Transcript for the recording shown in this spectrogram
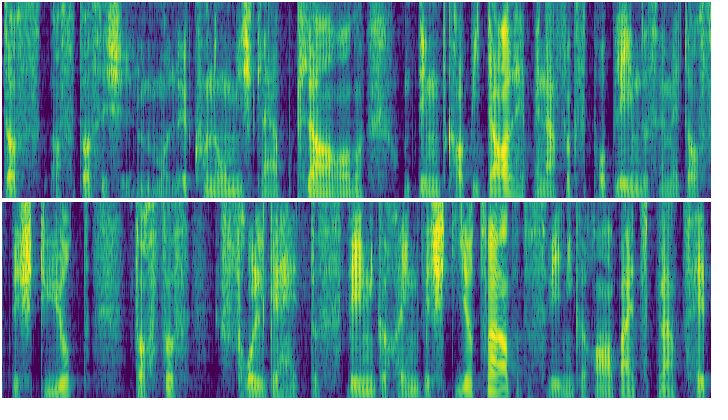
Das, also das ist mal ökonomisch glaub, klar. Oder? Und beim Kapital hat man einfach das Problem, dass wenn man das besteuert, dass das Folgen hat, dass es weniger investiert werden kann, dass es weniger Arbeitsplätze hat.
